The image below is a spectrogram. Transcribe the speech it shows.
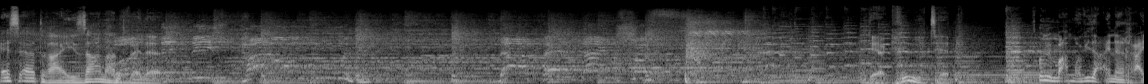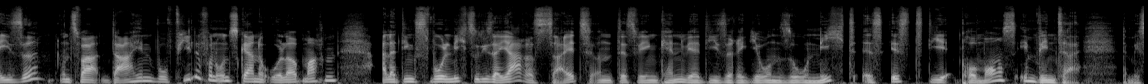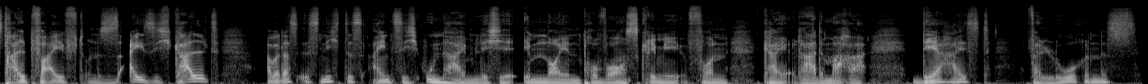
SR3 Saarlandwelle. Der Krimi-Tipp. Und wir machen mal wieder eine Reise. Und zwar dahin, wo viele von uns gerne Urlaub machen. Allerdings wohl nicht zu dieser Jahreszeit. Und deswegen kennen wir diese Region so nicht. Es ist die Provence im Winter. Der Mistral pfeift und es ist eisig kalt. Aber das ist nicht das einzig Unheimliche im neuen Provence-Krimi von Kai Rademacher. Der heißt Verlorenes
